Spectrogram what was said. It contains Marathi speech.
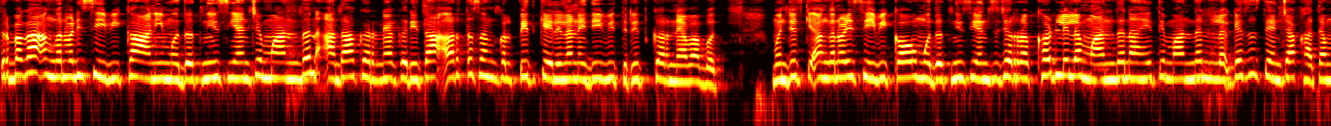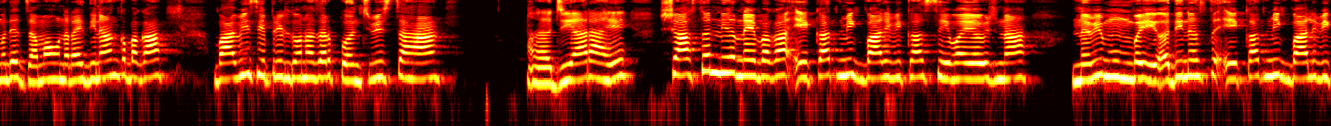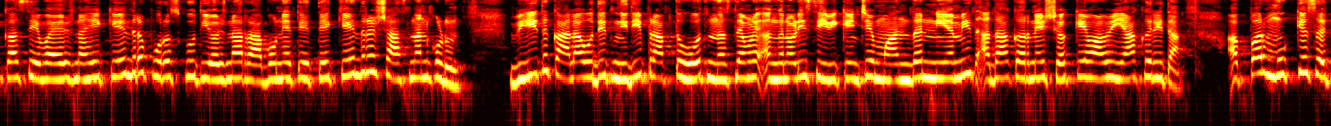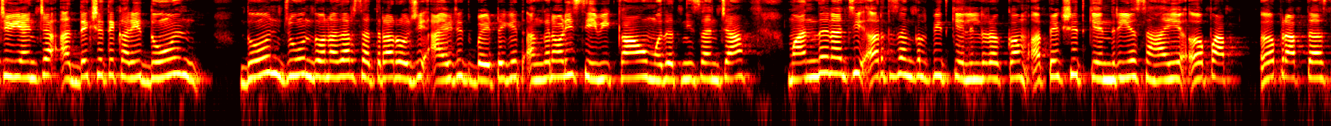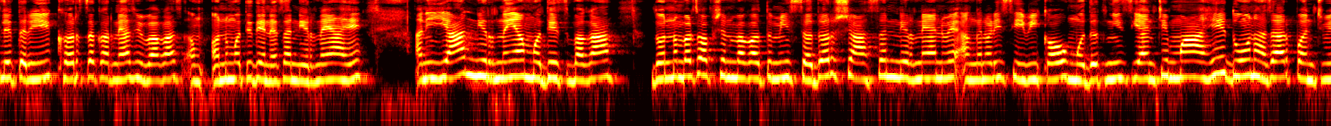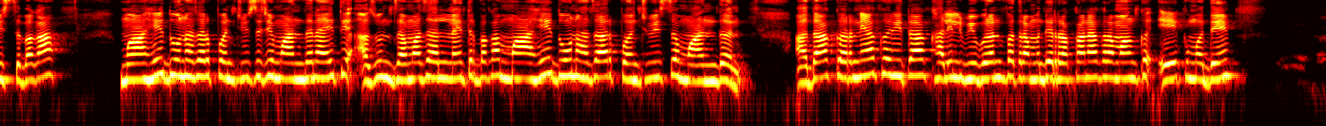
तर बघा अंगणवाडी सेविका आणि मदतनीस यांचे मानधन अदा करण्याकरिता अर्थसंकल्पित केलेला निधी वितरित करण्याबाबत. म्हणजेच की अंगणवाडी सेविका व मदतनीस यांचं जे रखडलेलं मानधन आहे ते मानधन लगेचच त्यांच्या खात्यामध्ये जमा होणार आहे. दिनांक बघा बावीस एप्रिल दोन हजार पंचवीसचा हा जी आर आहे. शासन निर्णय बघा एकात्मिक बाल विकास सेवा योजना नवी मुंबई अधीनस्थ एकात्मिक बाल विकास सेवा योजना ही केंद्र पुरस्कृत योजना राबवण्यात येते. केंद्र शासनांकडून विहित कालावधीत निधी प्राप्त होत नसल्यामुळे अंगणवाडी सेविकेंचे मानधन नियमित अदा करणे शक्य व्हावे याकरिता अप्पर मुख्य सचिव यांच्या अध्यक्षतेखाली दोन दोन जून दोन हजार सतरा रोजी आयोजित बैठकीत अंगणवाडी सेविका व मदतनीसांच्या मानधनाची अर्थसंकल्पित केलेली रक्कम अपेक्षित केंद्रीय सहाय्य अपाप अप्राप्त असले तरी खर्च करण्यास विभागास अनुमती देण्याचा निर्णय आहे. आणि या निर्णयामध्येच बघा दोन नंबरचा ऑप्शन बघा तुम्ही. सदर शासन निर्णयान्वये अंगणवाडी सेविकाओ मदतनीस यांचे माहे दोन हजार पंचवीसचं बघा. माहे दोन हजार पंचवीसचं जे मानधन आहे ते अजून जमा झालं नाही. तर बघा माहे दोन हजार पंचवीसचं मानधन अदा करण्याकरिता खालील विवरणपत्रामध्ये रकाना क्रमांक एकमध्ये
